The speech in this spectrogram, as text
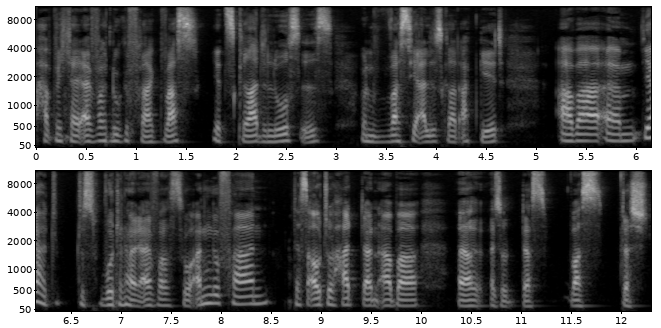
habe mich halt einfach nur gefragt, was jetzt gerade los ist und was hier alles gerade abgeht. Aber ähm, ja, das wurde dann halt einfach so angefahren. Das Auto hat dann aber, äh, also das, was das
